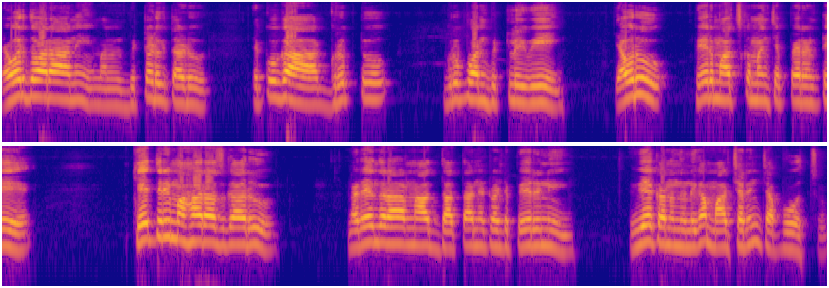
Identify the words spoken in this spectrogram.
ఎవరి ద్వారా అని మనల్ని బిట్ అడుగుతాడు ఎక్కువగా గ్రూప్ టూ గ్రూప్ వన్ బిట్లు ఇవి. ఎవరు పేరు మార్చుకోమని చెప్పారంటే కేత్రి మహారాజ్ గారు నరేంద్రనాథ్ దత్త అనేటువంటి పేరుని వివేకానందునిగా మార్చారని చెప్పవచ్చు.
